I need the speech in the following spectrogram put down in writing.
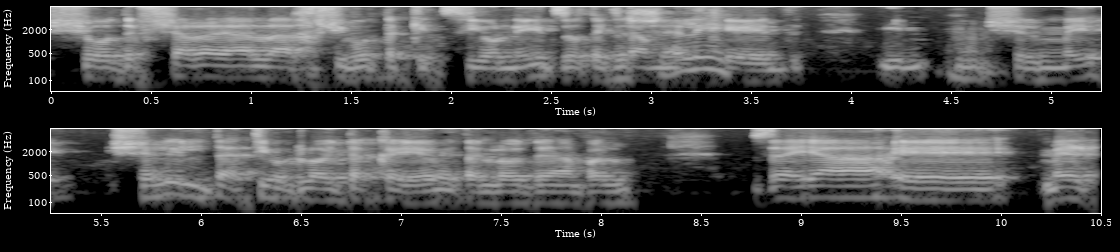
שעוד אפשר היה להחשיב אותה כציונית, זאת הייתה שלי? מוקד. עם, של מי... שלי לדעתי עוד לא הייתה קיימת, אני לא יודע, אבל זה היה אה, מאיר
